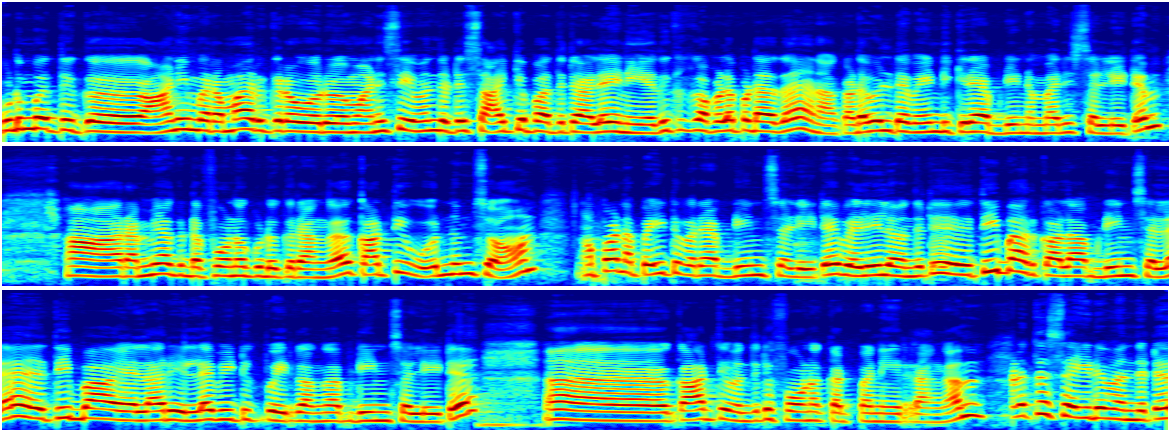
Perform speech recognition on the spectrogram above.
குடும்பத்துக்கு ஆணிமரமாக இருக்கிற ஒரு மனுஷை வந்துட்டு சாய்க்க பார்த்துட்டாலே நீ எதுக்கு கவலைப்படாத நான் கடவுள்கிட்ட வேண்டிக்கிறேன் அப்படின்ற மாதிரி சொல்லிட்டு ரம்யா கிட்ட ஃபோனை கொடுக்குறாங்க. காட்டி ஒரு நிமிஷம் அப்பா நான் போயிட்டு வரேன் அப்படின்னு சொல்லிட்டு வெளியில் வந்துட்டு தீபா இருக்காளா அப்படின்னு சொல்ல தீபா எல்லாரும் இல்லை வீட்டுக்கு போயிருக்காங்க அப்படின்னு சொல்லிட்டு கார்த்தி வந்துட்டு ஃபோனை கட் பண்ணிடுறாங்க. அடுத்த சைடு வந்துட்டு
